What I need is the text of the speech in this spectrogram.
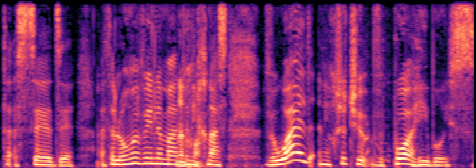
תעשה את זה. אתה לא מבין למה נכון. אתה נכנס. וויילד, אני חושבת ש... ופה ההיבריס.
